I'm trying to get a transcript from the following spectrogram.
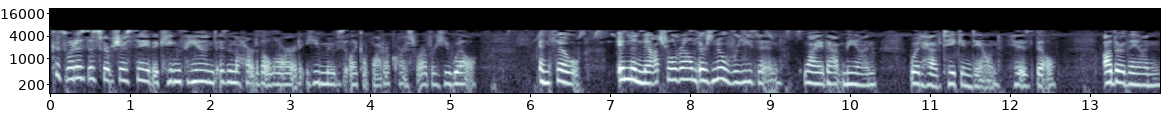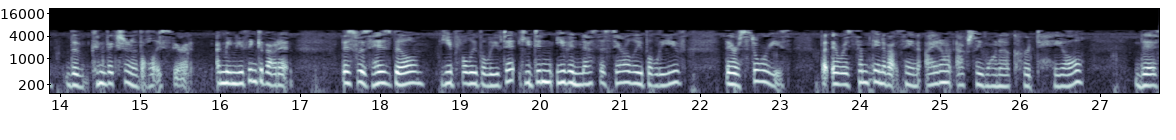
Because what does the scripture say? The king's hand is in the heart of the Lord. He moves it like a watercourse wherever he will. And so, in the natural realm, there's no reason why that man would have taken down his bill other than the conviction of the Holy Spirit. I mean, you think about it. This was his bill. He fully believed it. He didn't even necessarily believe their stories, but there was something about saying, I don't actually want to curtail this,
